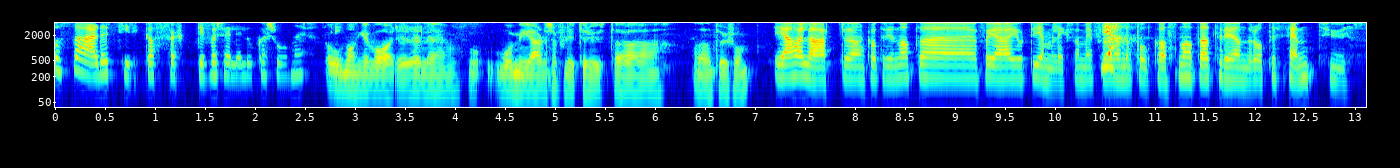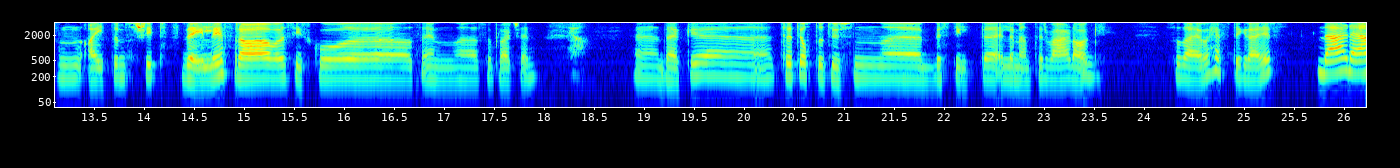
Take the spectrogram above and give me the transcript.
Og så er det ca. 40 forskjellige lokasjoner. Og hvor mange varer, eller hvor mye er det som flyter ut av, av denne produksjonen? Jeg har lært, Ann-Katrin, at, eh, for jeg har gjort hjemmeleksa mi for ja. denne podkasten, at det er 385 000 items shipped daily fra Cisco eh, sin eh, supply chain. Eh, det er jo ikke 38 000 eh, bestilte elementer hver dag. Så det er jo heftige greier. Det er det.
